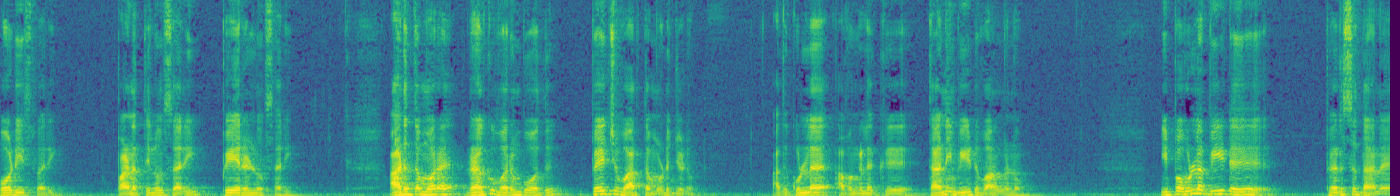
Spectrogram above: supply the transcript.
கோடீஸ்வரி. பணத்திலும் சரி பேரிலும் சரி. அடுத்த முறை ரகு வரும்போது பேச்சுவார்த்தை முடிஞ்சிடும். அதுக்குள்ள அவங்களுக்கு தனி வீடு வாங்கணும். இப்போ உள்ள வீடு பெருசு தானே.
